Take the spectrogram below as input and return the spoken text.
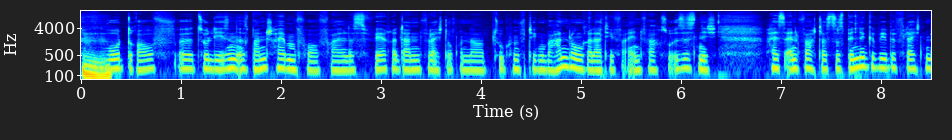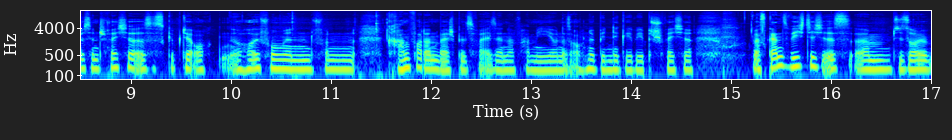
mhm. wo drauf äh, zu lesen ist Bandscheibenvorfall. Das wäre dann vielleicht auch in einer zukünftigen Behandlung relativ einfach. So ist es nicht. Heißt einfach, dass das Bindegewebe vielleicht ein bisschen schwächer ist. Es gibt ja auch äh, Häufungen von Krampfadern beispielsweise in der Familie und das ist auch eine Bindegewebsschwäche. Was ganz wichtig ist, ähm, sie soll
